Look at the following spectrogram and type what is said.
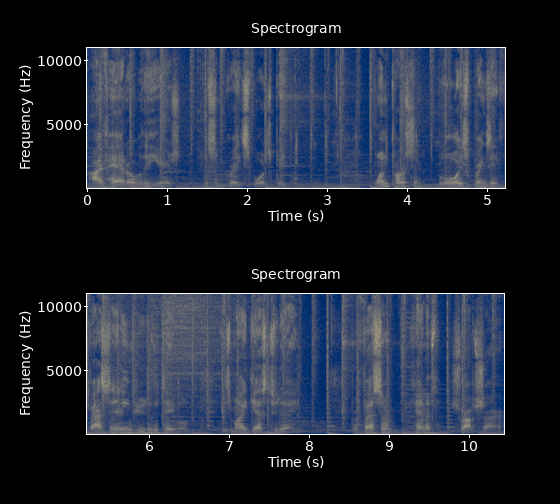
I've had over the years with some great sports people. One person who always brings a fascinating view to the table is my guest today, Professor Kenneth Shropshire.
